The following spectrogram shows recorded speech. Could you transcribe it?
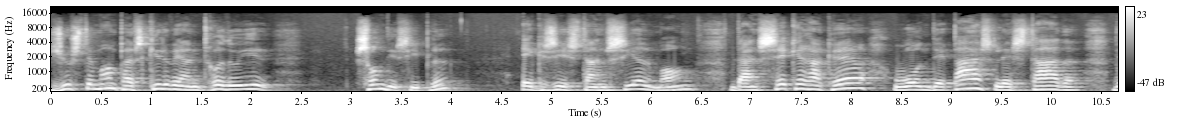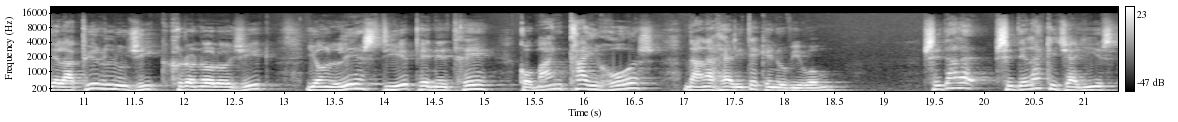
justement parce qu'il veut introduire son disciple existentiellement dans ce cœur où on dépasse le stade de la pure logique chronologique et on laisse Dieu pénétrer comme un kairos dans la réalité que nous vivons. C'est de là que jaillissent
